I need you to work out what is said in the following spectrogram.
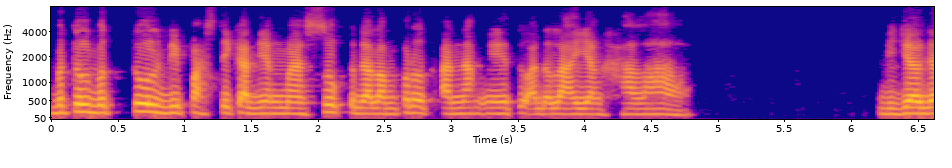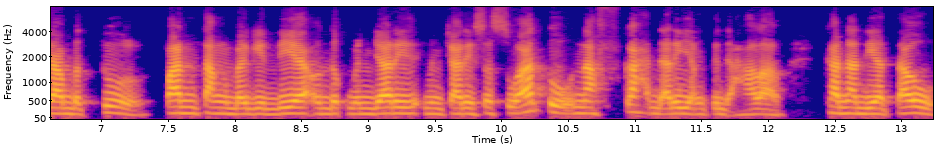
Betul-betul dipastikan yang masuk ke dalam perut anaknya itu adalah yang halal. Dijaga betul, pantang bagi dia untuk mencari mencari sesuatu nafkah dari yang tidak halal karena dia tahu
